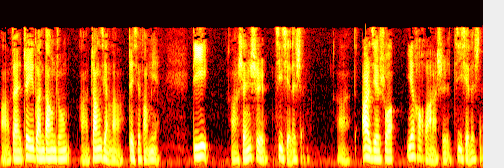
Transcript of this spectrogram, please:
啊，在这一段当中啊，彰显了这些方面。第一啊，神是祭邪的神。啊，二节说耶和华是祭邪的神。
